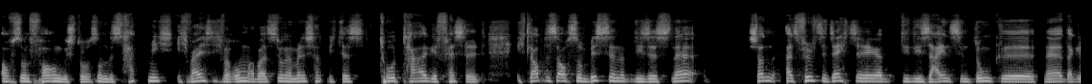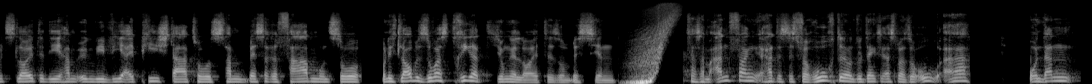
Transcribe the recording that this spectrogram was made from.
auf so ein Forum gestoßen und es hat mich, ich weiß nicht warum, aber als junger Mensch hat mich das total gefesselt. Ich glaube, das ist auch so ein bisschen dieses, ne, schon als 15-, 16-Jähriger, die Designs sind dunkel, ne, da gibt es Leute, die haben irgendwie VIP-Status, haben bessere Farben und so. Und ich glaube, sowas triggert junge Leute so ein bisschen. Das am Anfang hat es das Verruchte und du denkst erstmal so, oh, ah. Und dann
